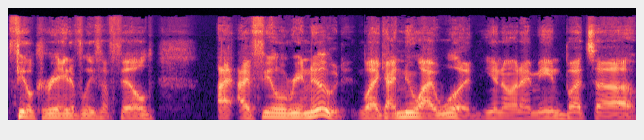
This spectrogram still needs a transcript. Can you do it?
feel creatively fulfilled. I, I, feel renewed, like I knew I would. You know what I mean? But uh,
